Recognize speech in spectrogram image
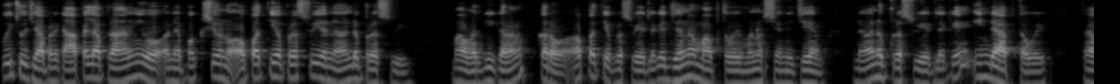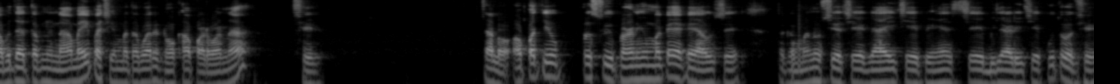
પૂછ્યું છે આપણે કે આપેલા પ્રાણીઓ અને પક્ષીઓનું અપત્ય પ્રસવી અને અંડપ્રસવીમાં વર્ગીકરણ કરો. અપત્ય પ્રસવી એટલે કે જન્મ આપતો હોય મનુષ્યની જેમ. અને અનુપ્રસવી એટલે કે ઈંડા આપતા હોય. તો આ બધા તમને નામ આપ્યા છે, એમાં તમારે નોખા પાડવાના છે. ચાલો અપત્ય પ્રસવી પ્રાણીઓમાં કયા કયા આવશે? તો કે મનુષ્ય છે, ગાય છે, ભેંસ છે, બિલાડી છે, કૂતરો છે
